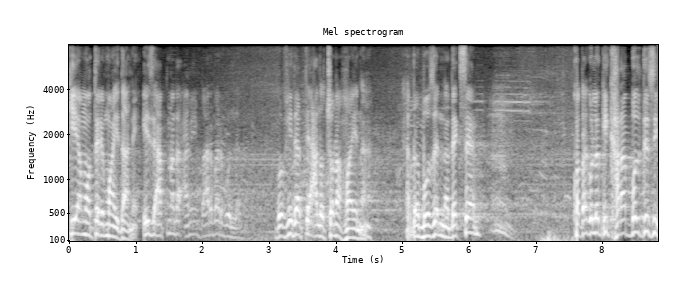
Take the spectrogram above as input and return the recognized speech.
কিয়ামতের ময়দানে। এই যে আপনারা, আমি বারবার বললাম, গভীর রাতে আলোচনা হয় না। আপনারা বোঝেন না, দেখছেন? কথাগুলো কি খারাপ বলতেছি?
